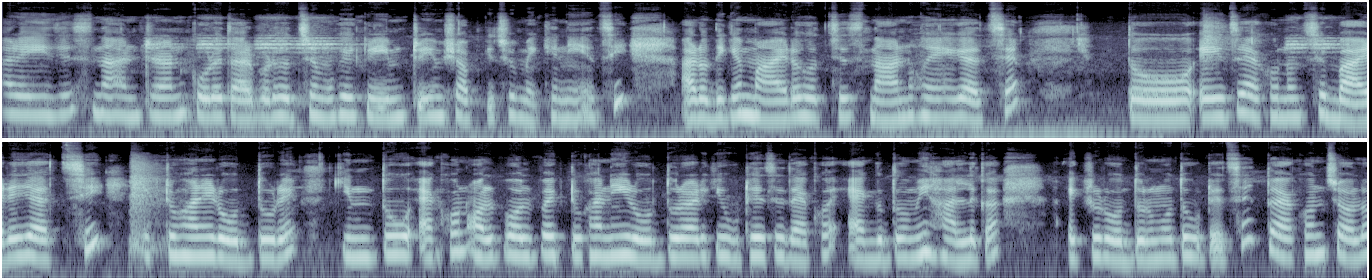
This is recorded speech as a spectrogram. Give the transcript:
আর এই যে স্নান টান করে তারপরে হচ্ছে মুখে ক্রিম ট্রিম সব কিছু মেখে নিয়েছি। আর ওদিকে মায়েরও হচ্ছে স্নান হয়ে গেছে। তো এই যে এখন হচ্ছে বাইরে যাচ্ছি একটুখানি রোদ্দুরে, কিন্তু এখন অল্প অল্প একটুখানি রোদ্দুর আর কি উঠেছে দেখো, একদমই হালকা একটু রোদ্দুর মতো উঠেছে। তো এখন চলো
